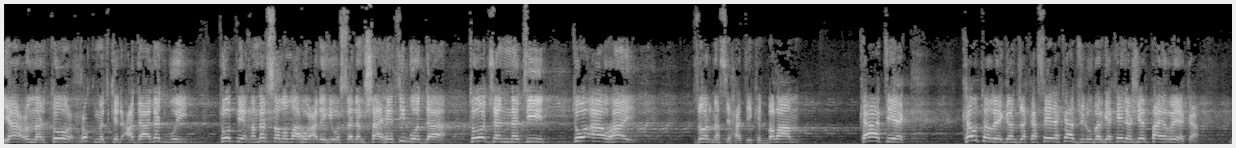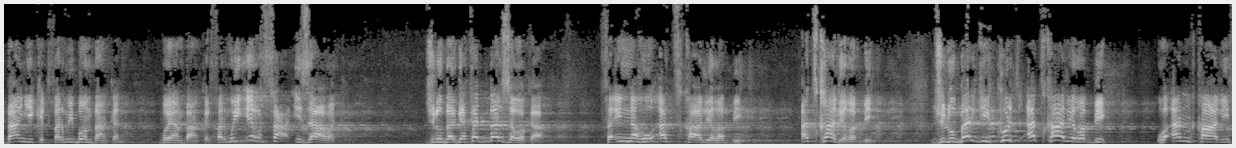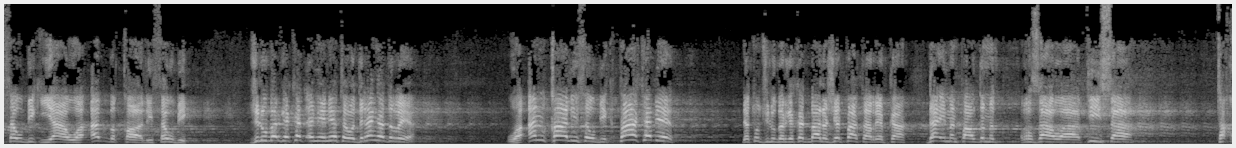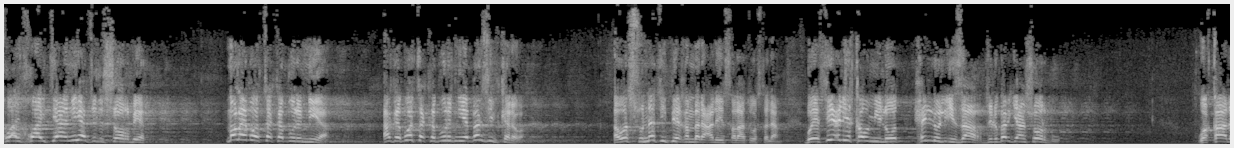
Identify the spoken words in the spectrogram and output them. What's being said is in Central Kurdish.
یا عمر تۆ حکمت کرد عدالت بووی تۆ پێغەمبەر صلی الله عليه وسلم شاهێتی بۆدا تۆ جەنەتیت تۆ ئاوهای زۆر نەسیحەتی کرد بەڵام کاتێک کەوتە ڕێگەنجەکە سیرەکە جلو بەرگەکەی لە ژێر پای ڕێەکە بانگی کرد فەرمووی بۆم بانکەن بۆیان بان کرد فەرمووی ئرفع ئیزارك جلو بەرگەکەت بەرزەوەکە فإنه أتقى لربك أتقى لربك جلو بەرگی کورت أتقى لربك وأنقى لثوبك يا وأبقى لثوبك جلو بەرگەکەت ئەمێنێتەوە درەنگە دڕێ و ئەنقالی ثەوبێک پاکە بێت لە تۆ جلو بەرگەکەت با لە ژێر پاتا ڕێبکە دائیمەن پاڵدمت ڕزاوە پیسە تەخوای خوایتیان نییە جل شۆڕ بێت مەڵێ بۆ تەکەبورم نییە ئەگە بۆ تەکەبورت نییە بەرزی بکەرەوە ئەوە سنەتی پێغمبەر عليه سلاات وسلام بۆ فعلی قومی لوت حل الإزار جلوبەرگیان شۆر بوو وقال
